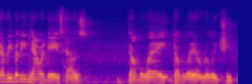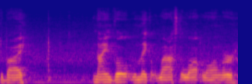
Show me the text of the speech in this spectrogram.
everybody nowadays has double A. Double A are really cheap to buy. 9 volt will make it last a lot longer.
